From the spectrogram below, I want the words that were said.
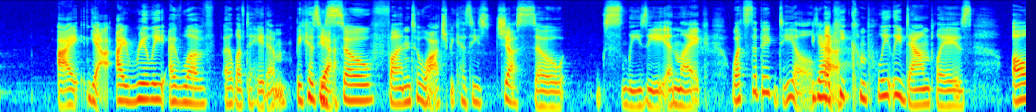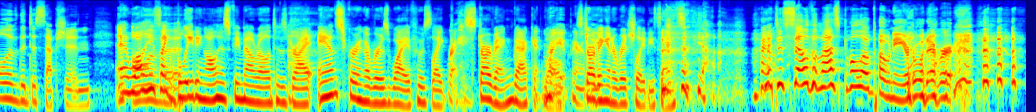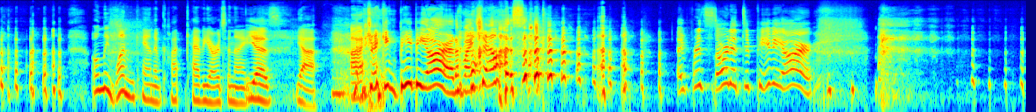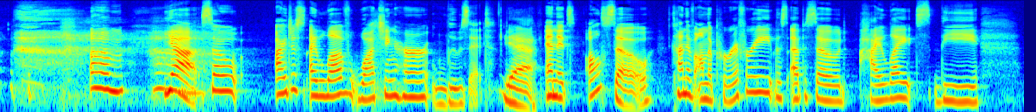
I yeah, I really I love I love to hate him because he's Yeah. so fun to watch because he's just so sleazy and like what's the big deal? Yeah. like he completely downplays all of the deception And while all he's like the- bleeding all his female relatives dry and screwing over his wife, who's like Right. starving back in, well, Right, apparently. starving in a rich lady sense. yeah, I had to sell the last polo pony or whatever. only one can of ca- caviar tonight. yes. yeah, I'm I, drinking PBR out of my chalice. I've resorted to PBR. um, yeah. So I just I love watching her lose it. Yeah. And it's also kind of on the periphery. This episode highlights the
